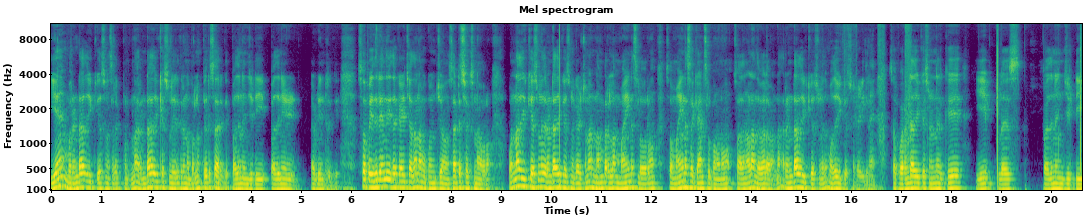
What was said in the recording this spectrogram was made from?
ஏன் நம்ம ரெண்டாவது ஈக்குவேஷனை செலக்ட் பண்ணுறோம்னா ரெண்டாவது ஈக்குவேஷனில் இருக்கிற நம்பர்லாம் பெருசாக இருக்குது பதினஞ்சு டி பதினேழு அப்படின்ட்டுருக்கு. ஸோ இப்போ இதுலேருந்து இதை கழிச்சா தான் நமக்கு கொஞ்சம் சாட்டிஸ்ஃபேக்ஷனாக வரும். ஒன்றாவது ஈக்குவேஷனில் ரெண்டாவது ஈக்குவேஷன் கழிச்சோன்னா நம்பர் எல்லாம் மைனஸில் வரும். ஸோ மைனஸை கேன்சல் பண்ணணும். ஸோ அதனால் அந்த வேலை வேண்டாம். ரெண்டாவது ஈக்குவேஷன்லேருந்து முதல் ஈக்குவேஷன் கழிக்கிறேன். ஸோ இப்போ ரெண்டாவது ஈக்குவேஷன் என்ன இருக்குது ஏ ப்ளஸ் பதினஞ்சு டி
